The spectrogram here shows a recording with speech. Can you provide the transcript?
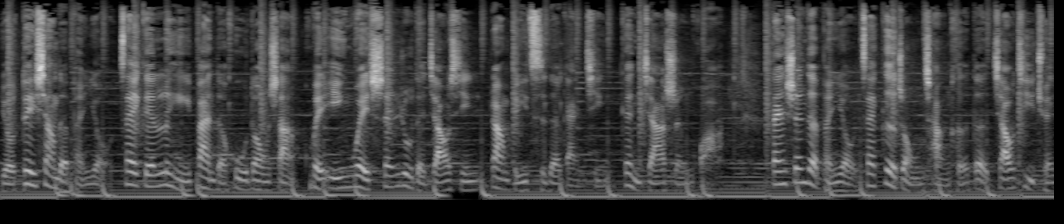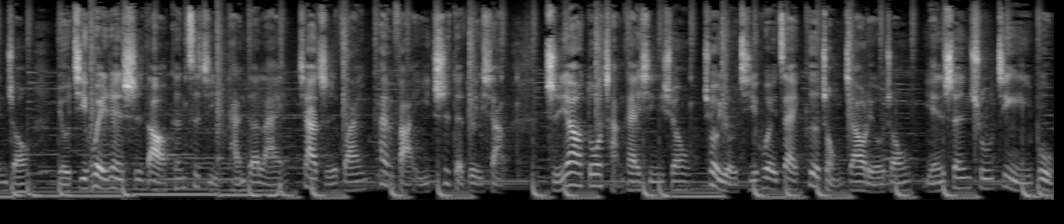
有对象的朋友在跟另一半的互动上，会因为深入的交心，让彼此的感情更加升华。单身的朋友在各种场合的交际圈中，有机会认识到跟自己谈得来、价值观、看法一致的对象。只要多敞开心胸，就有机会在各种交流中延伸出进一步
